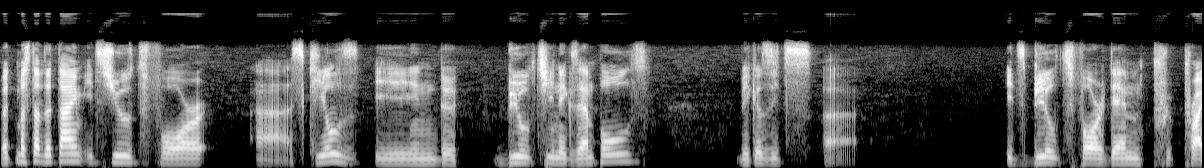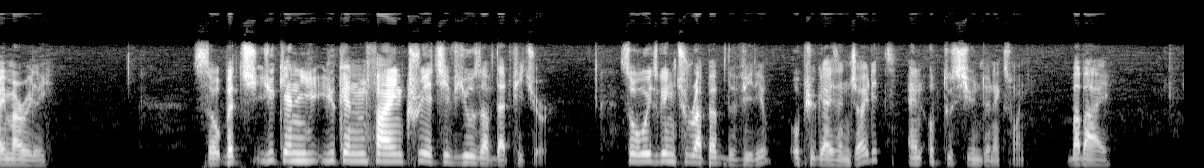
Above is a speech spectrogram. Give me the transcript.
But most of the time it's used for uh, skills in the built-in examples because it's uh, it's built for them pr primarily. So, but you can you can find creative use of that feature. So it's going to wrap up the video. Hope you guys enjoyed it and hope to see you in the next one. Bye bye.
